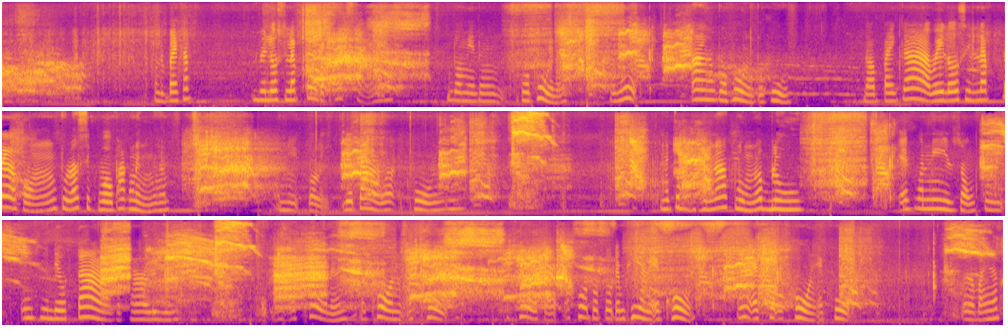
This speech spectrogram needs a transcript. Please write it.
ต่อไปครับเวโลสแรปเตอร์จากภาคสามครับตัวเมียตัวตัวผู้อยู่นะตัวผู้อ่าครับตัวผู้ตัวผู้ต่อไปก็เวโลซิแรปเตอร์ของจูราสสิกเวิลด์ภาคหนึ่งนะครับ อันนี้ก็เลยเดต้าหรือว่าโคงแล้วก็หันหน้ากลุ่มแล้วบลูเอฟวันนี้สองตัวนี่คือเดลต้ากับชาลี เอ็กโคนะเอ็กโคเอ็กโคเอ็กโคของเอ็กโคตัวตัวเต็มที่เลยเอ็กโคนี่เอ็กโคเอ็กโคเอ็กโคเปิดไปครับ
